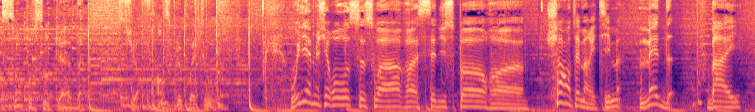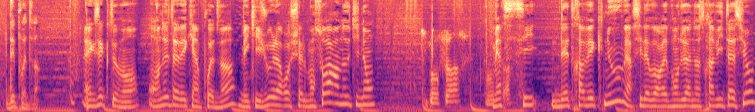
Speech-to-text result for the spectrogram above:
100% Club sur France Bleu Poitou. William Giraud ce soir, c'est du sport euh, Charente-Maritime, Med by des poids de vin. Exactement. On est avec un poids de vin, mais qui joue à La Rochelle. Bonsoir Arnaud Tinon. Bonsoir. Merci d'être avec nous. Merci d'avoir répondu à notre invitation.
